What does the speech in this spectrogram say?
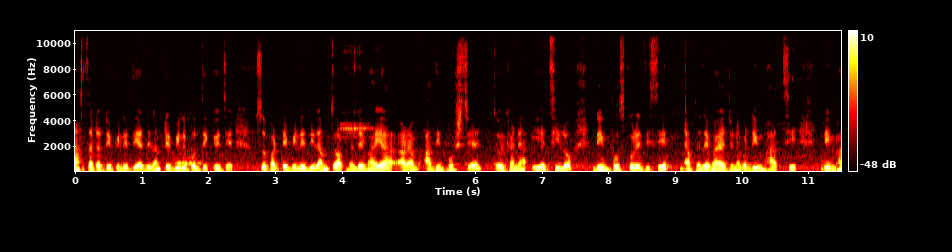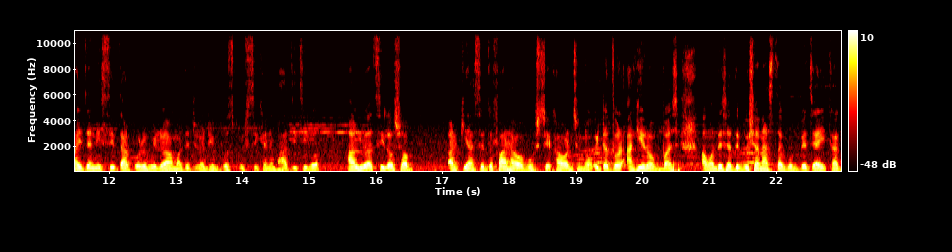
নাস্তাটা টেবিলে দিয়ে দিলাম। টেবিলে বলতে কি যে সোফার টেবিলে দিলাম। তো আপনাদের ভাইয়া আর আদিব বসছে। তো ওইখানে ইয়ে ছিল, ডিম পোস্ট করে দিছি। আপনাদের ভাইয়ের জন্য আবার ডিম ভাজছি। ডিম ভাইজা নিছি। তারপরে হইল আমাদের জন্য ডিম পোস্ট করছি। এখানে ভাজি ছিল, হালুয়া ছিল, সব আর কি আছে। তো ফারহাও বসছে খাওয়ার জন্য। ওইটা তো ওর আগের অভ্যাস। আমাদের সাথে বসে নাস্তা করবে, যাই খাক।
